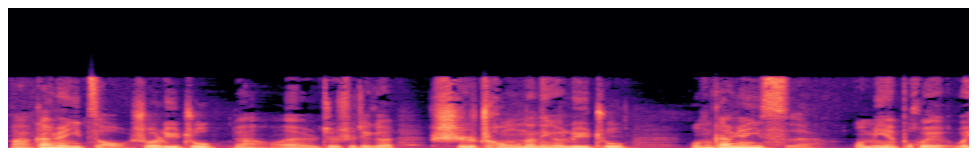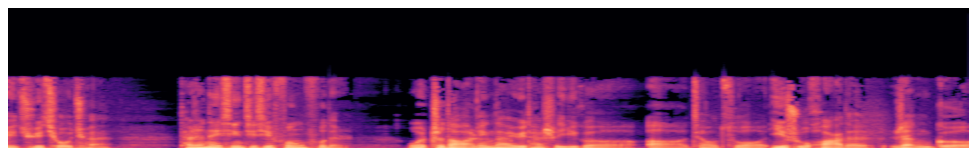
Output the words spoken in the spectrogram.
啊，甘愿一走。说绿珠对吧？呃，就是这个食虫的那个绿珠，我们甘愿一死，我们也不会委曲求全。他是内心极其丰富的人。我知道林黛玉她是一个呃叫做艺术化的人格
